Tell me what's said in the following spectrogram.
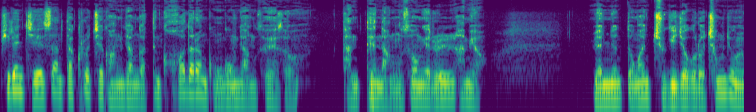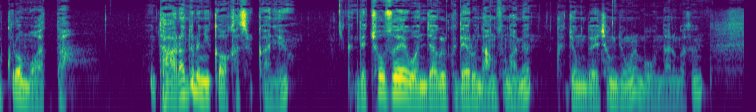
피렌체의 산타크로체 광장 같은 커다란 공공장소에서 단테 낭송회를 하며 몇 년 동안 주기적으로 청중을 끌어모았다. 다 알아들으니까 갔을 거 아니에요? 근데 초서의 원작을 그대로 낭송하면 그 정도의 청중을 모은다는 것은 어,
